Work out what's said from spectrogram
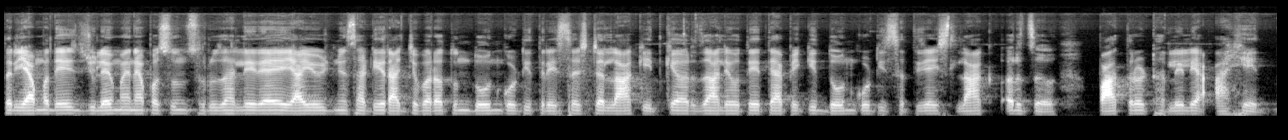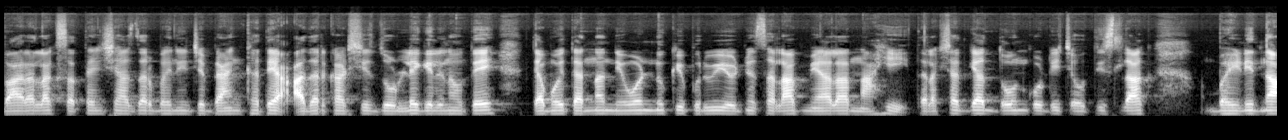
तर यामध्ये जुलै महिन्यापासून सुरू झालेल्या या योजनेसाठी राज्यभरातून दोन कोटी त्रेसष्ट लाख इतके अर्ज आले होते. त्यापैकी दोन कोटी सत्तेचाळीस लाख अर्ज पात्र ठरलेले आहेत. बारा लाख सत्याऐंशी हजार बहिणींचे बँक खाते आधार कार्डशी जोडले गेले नव्हते. त्यामुळे त्यांना निवडणुकीपूर्वी योजनेचा लाभ मिळाला नाही. तर लक्षात घ्या दोन कोटी चौतीस लाख बहिणींना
